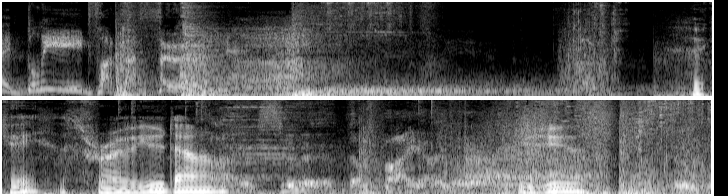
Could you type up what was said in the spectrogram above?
I bleed for C'Thun. Okay, throw you down. Use you.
